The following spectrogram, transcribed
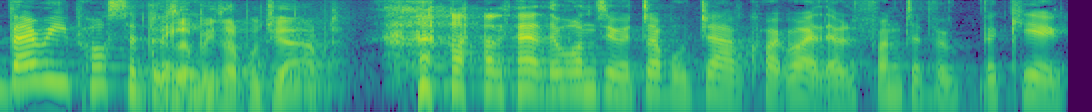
very possibly. Because they'll be double jabbed. They're the ones who are double jabbed, quite right. They're at the front of the, the queue.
